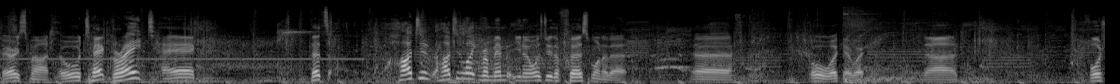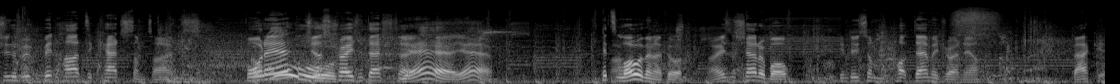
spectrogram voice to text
Very smart. Oh, tech, great tech. That's hard to hard to like remember. You know, always do the first one of that. Uh, oh, okay, wait. Nah. Fortunately, a bit, bit hard to catch sometimes. Forward air, Ooh. just trades with dash attack. Yeah, yeah. It's Oh. lower than I thought. No, he's a Shadow Ball. He can do some hot damage right now. Back it.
